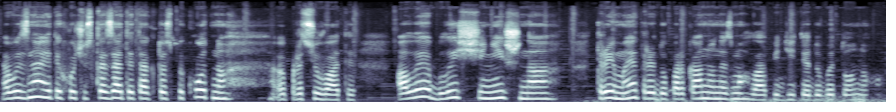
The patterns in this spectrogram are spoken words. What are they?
А ви знаєте, хочу сказати так, то спекотно е, працювати, але ближче, ніж на 3 метри до паркану не змогла підійти до бетонного.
